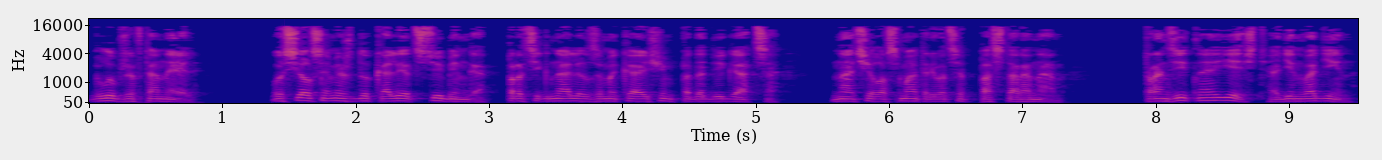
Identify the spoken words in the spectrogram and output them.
глубже в тоннель. Уселся между колец тюбинга, просигналил замыкающим пододвигаться. Начал осматриваться по сторонам. Транзитная есть, один в один.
